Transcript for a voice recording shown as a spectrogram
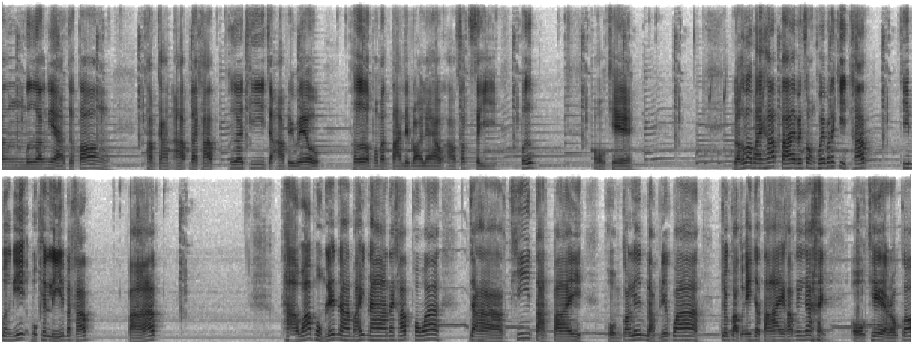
งเมืองเนี่ยจะต้องทำการอัพนะครับ เพื่อที่จะอัพเลเวลเพิ่มเพราะมันตันเรียบร้อยแล้ว เอาสัก4ปุ๊บ โอเค เราก็ต่อไปครับ ไปไปส่งเควสภารกิจครับ ที่เมืองนี้โบเคลีฟนะครับปั๊บถามว่าผมเล่นนานไหมนานนะครับ เพราะว่าจากที่ตัดไป ผมก็เล่นแบบเรียกว่า จนกว่าตัวเองจะตายครับง่าย ๆ โอเคเราก็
